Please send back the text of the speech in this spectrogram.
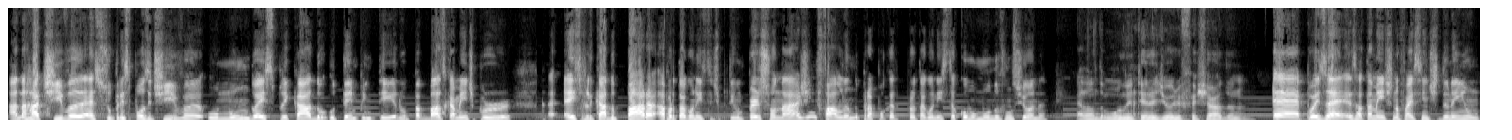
a narrativa é super expositiva, o mundo é explicado o tempo inteiro, basicamente por. É explicado para a protagonista. Tipo, tem um personagem falando pra protagonista como o mundo funciona. Ela anda o mundo inteiro de olho fechado, né? É, pois é, exatamente, não faz sentido nenhum.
